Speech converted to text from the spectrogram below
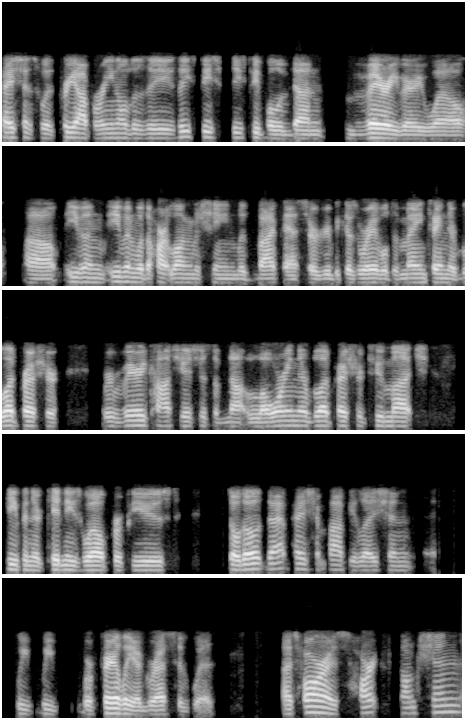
Patients with pre-op renal disease, these these people have done very very well, uh, even even with a heart lung machine with bypass surgery because we're able to maintain their blood pressure. We're very conscientious of not lowering their blood pressure too much, keeping their kidneys well perfused. So that patient population, we we we're fairly aggressive with. As far as heart function,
